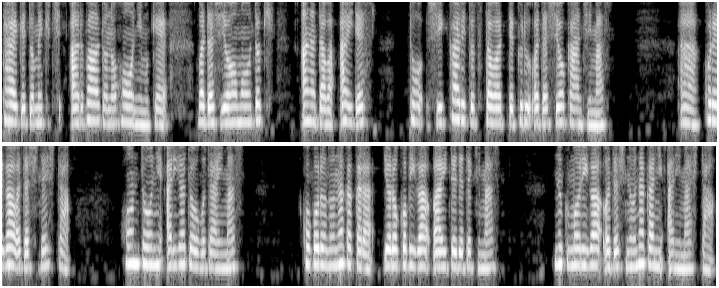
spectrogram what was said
大家と目吉アルバートの方に向け、私を思うとき、あなたは愛です。としっかりと伝わってくる私を感じます。ああ、これが私でした。本当にありがとうございます。心の中から喜びが湧いて出てきます。ぬくもりが私の中にありました。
